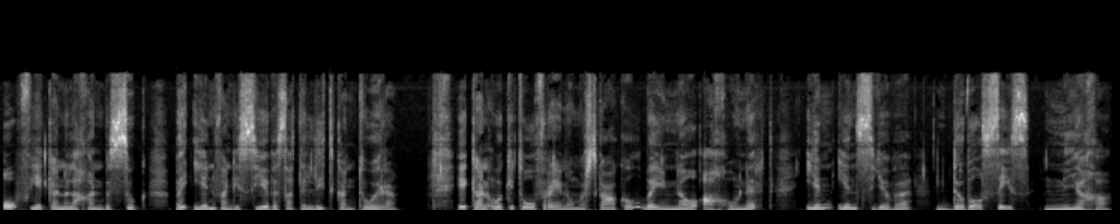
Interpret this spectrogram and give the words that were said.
of jy kan hulle gaan besoek by een van die 7 satellietkantore. Jy kan ook die tolvrye nommer skakel by 0800 117 669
